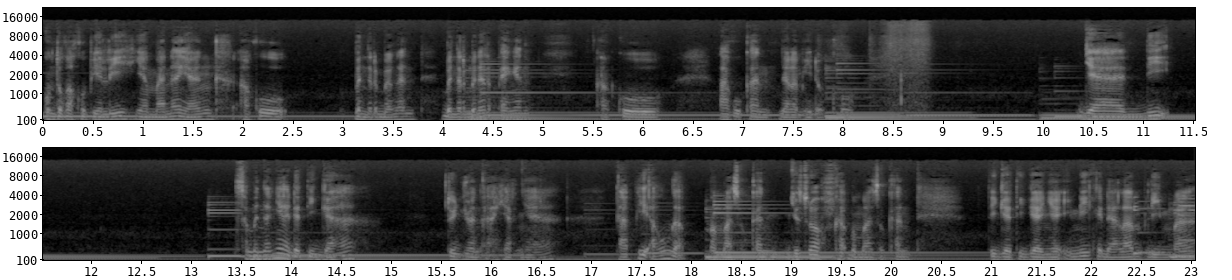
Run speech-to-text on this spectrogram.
Untuk aku pilih yang mana yang aku bener banget bener-bener pengen aku lakukan dalam hidupku. Jadi sebenarnya ada tiga tujuan akhirnya, tapi aku nggak memasukkan, justru aku nggak memasukkan tiga-tiganya ini ke dalam lima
